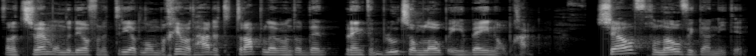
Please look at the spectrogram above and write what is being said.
van het zwemonderdeel van het triathlon begin wat harder te trappelen, want dat brengt de bloedsomloop in je benen op gang. Zelf geloof ik daar niet in.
